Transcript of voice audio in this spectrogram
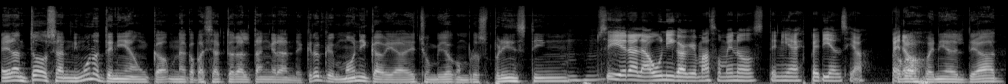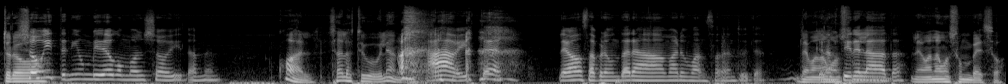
eran todos, o sea, ninguno tenía un ca- una capacidad actoral tan grande. Creo que Mónica había hecho un video con Bruce Springsteen. Sí, era la única que más o menos tenía experiencia. Pero Ross venía del teatro. Joey tenía un video con Bon Jovi también. ¿Cuál? Ya lo estoy googleando. Ah, ¿viste? Le vamos a preguntar a Maru Manson en Twitter. Le mandamos, tire un, la data. le mandamos un beso.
